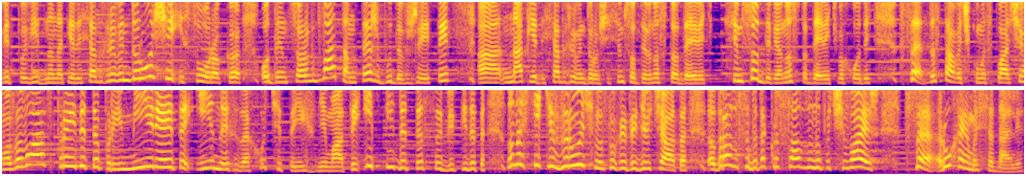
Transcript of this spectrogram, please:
відповідно на 50 гривень дорожче, і 41-42 там теж буде вже йти а, на 50 гривень дорожче, 799. 799 виходить. Все, доставочку ми сплачуємо за вас, прийдете, приміряєте і не захочете їх знімати. І підете собі, підете. Ну настільки зручно, слухайте, дівчата. Одразу себе так розслаблено почуваєш. Все, рухаємося далі.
